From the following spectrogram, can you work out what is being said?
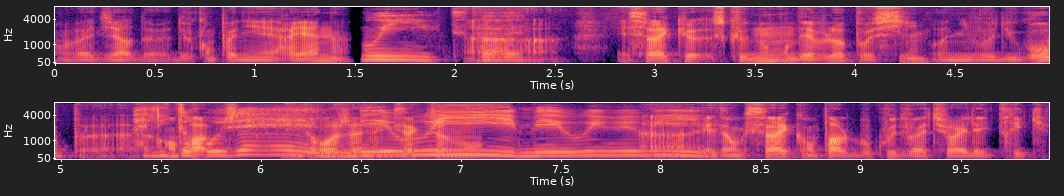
on va dire, de, compagnies aériennes. Oui, tout à fait. et c'est vrai que ce que nous, on développe aussi au niveau du groupe... Ah, l'hydrogène mais exactement. oui, mais oui, mais oui. et donc, c'est vrai qu'on parle beaucoup de voitures électriques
